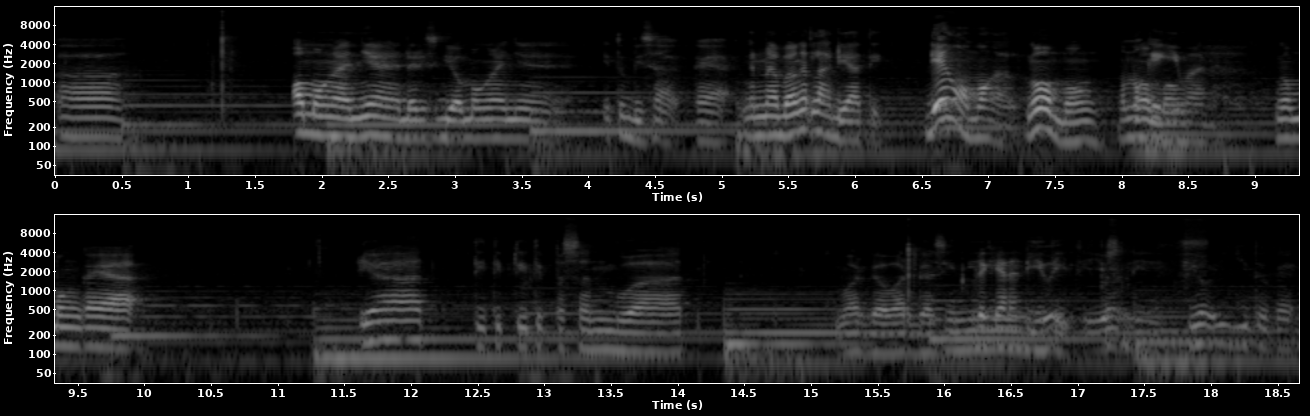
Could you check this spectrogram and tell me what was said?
eh omongannya dari segi omongannya itu bisa kayak ngena banget lah di hati. Dia ngomong gak lu? Ngomong, Ngomong kayak gimana? Ngomong kayak ya titip-titip pesan buat warga-warga sini. Udah kayak radio Gitu, yoi, yoi, gitu kayak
